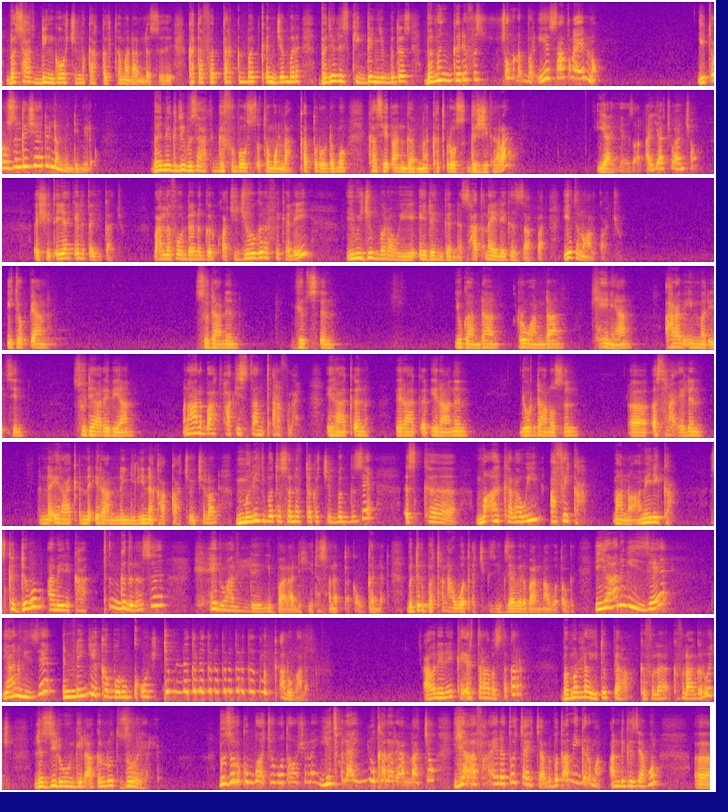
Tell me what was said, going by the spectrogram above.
በእሳት ድንጋዮች መካከል ተመላለስህ። ከተፈጠርክበት ቀን ጀምረ በደል እስኪገኝብህ ድረስ በመንገድህ ፍጹም ነበር። ይሄ ሳጥናኤል ነው። የጢሮስን ገዢ አይደለም እንዲህ የሚለው በንግድ ብዛት ግፍ በውስጡ ተሞላ። ቀጥሎ ደግሞ ከሰይጣን ጋርና ከጢሮስ ገዢ ጋር ያያይዛል። አያቸው አንቻው እሺ ጥያቄ ልጠይቃቸው። ባለፈው እንደነገርኳቸው geographically የመጀመሪያው የኤደን ገነት ሳጥናኤል የገዛባት የት ነው አልኳቸው? ኢትዮጵያን፣ ሱዳንን፣ ግብፅን፣ ዩጋንዳን፣ ሩዋንዳን፣ ኬንያን፣ አረብ ኢመሬትስን፣ ሳውዲ አረቢያን፣ ምናልባት ፓኪስታን ጠረፍ ላይ ኢራቅን ኢራቅን ኢራንን፣ ዮርዳኖስን፣ እስራኤልን እነ ኢራቅ እነ ኢራን ነኝ ሊነካካቸው ይችላል። መሬት በተሰነጠቀችበት ጊዜ እስከ ማዕከላዊ አፍሪካ ማነው አሜሪካ እስከ ደቡብ አሜሪካ ጥግ ድረስ ሄዷል ይባላል። ይሄ የተሰነጠቀው ገነት ምድር በተናወጠች ጊዜ እግዚአብሔር ባናወጠው ጊዜ ያን ጊዜ ያን ጊዜ እነኚህ የከበሩ ዕንቁዎች ድብልቅልቅልቅልቅ አሉ ማለት ነው። አሁን እኔ ከኤርትራ በስተቀር በመላው የኢትዮጵያ ክፍለ ሀገሮች ለዚህ ለወንጌል አገልግሎት ዞር ያለው በዞርኩባቸው ቦታዎች ላይ የተለያዩ ከለር ያላቸው የአፈር አይነቶች አይቻሉ። በጣም ይገርማል። አንድ ጊዜ አሁን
